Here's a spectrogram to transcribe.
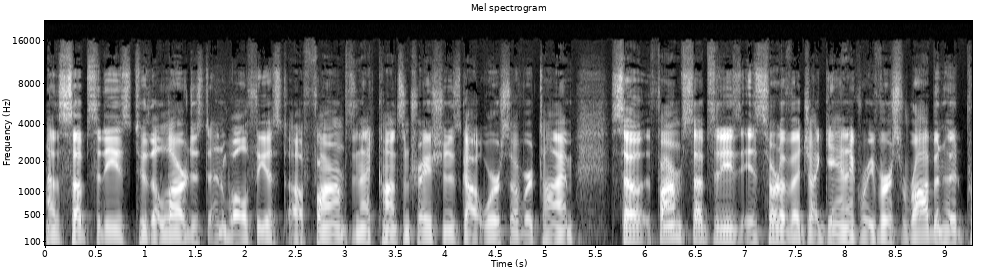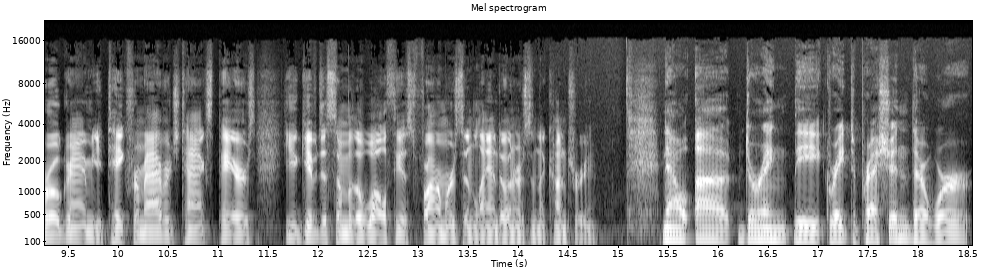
of subsidies to the largest and wealthiest uh, farms, and that concentration has got worse over time. So, farm subsidies is sort of a gigantic reverse Robin Hood program. You take from average taxpayers, you give to some of the wealthiest farmers and landowners in the country. Now, uh, during the Great Depression, there were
